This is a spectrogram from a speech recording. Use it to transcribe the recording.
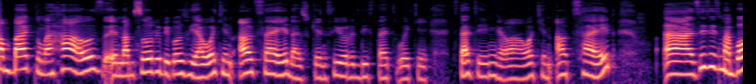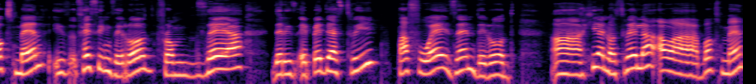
I'm back to my house and i'm sorry because we are working outside. As you can see already start working starting uh, working outside. Uh, this is my box mail. Is facing the road. From there there is a pedestrian pathway then the road. Uh, here in australia our box mail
